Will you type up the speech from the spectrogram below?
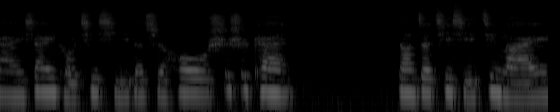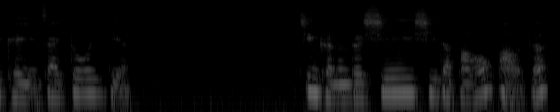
在下一口气息的时候，试试看，让这气息进来可以再多一点，尽可能的吸，吸得饱饱的。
